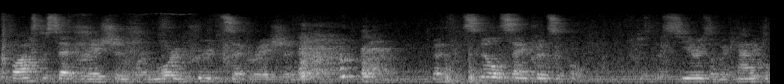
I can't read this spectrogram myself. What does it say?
a faster separation or a more improved separation. But it's still the same principle, just a series of mechanical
